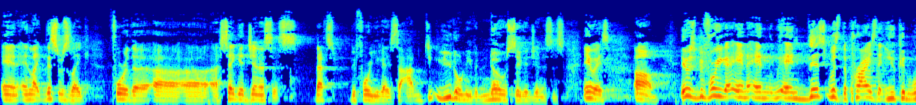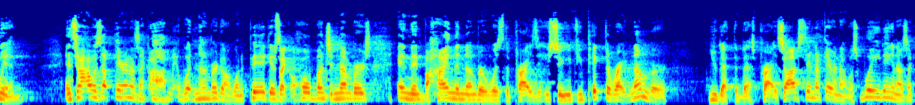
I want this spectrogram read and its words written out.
And, and like, this was like for the uh, uh, Sega Genesis. That's before you guys, you don't even know Sega Genesis. Anyways, um, it was before you got, and, and, and this was the prize that you could win. And so I was up there and I was like, oh man, what number do I want to pick? It was like a whole bunch of numbers. And then behind the number was the prize that you so if you pick the right number, you got the best prize. So I was standing up there and I was waiting and I was like,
